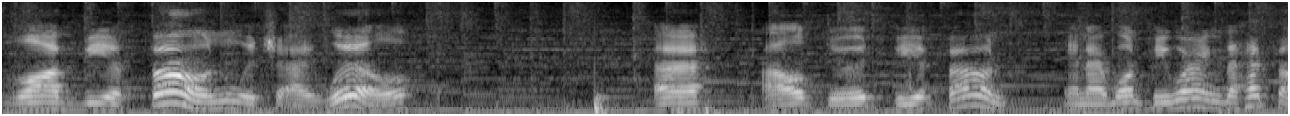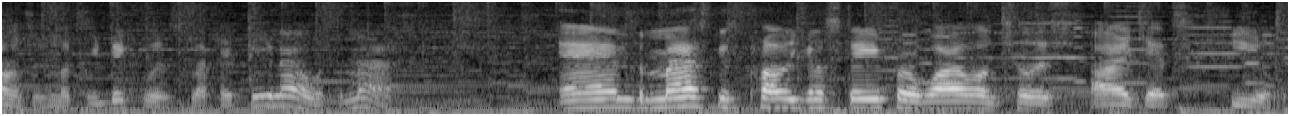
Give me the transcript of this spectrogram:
vlog via phone, which I will, uh, I'll do it via phone, and I won't be wearing the headphones and look ridiculous like I do now with the mask. And the mask is probably gonna stay for a while until this eye gets healed.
